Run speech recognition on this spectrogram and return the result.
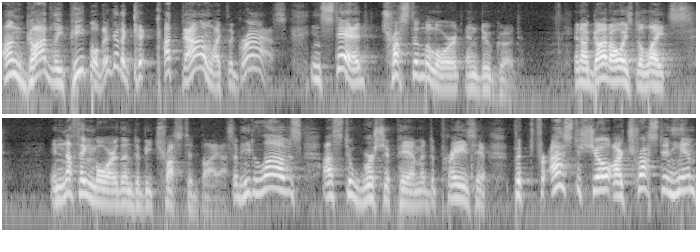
ungodly people. They're going to get cut down like the grass. Instead, trust in the Lord and do good. And now God always delights in nothing more than to be trusted by us. I mean, He loves us to worship Him and to praise Him. But for us to show our trust in Him,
